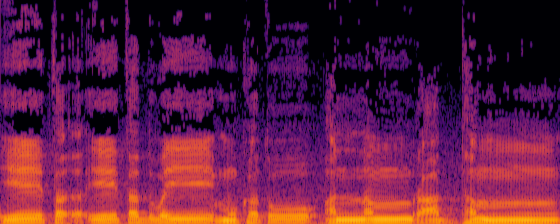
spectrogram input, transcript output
एतद्वै मुखतो अन्नम राद्धम।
